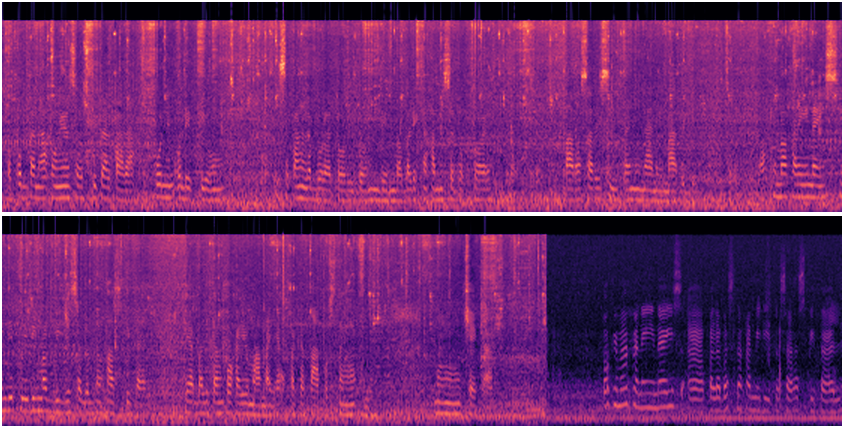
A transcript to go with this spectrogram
papunta na ako ngayon sa hospital para kunin ulit yung isa pang laboratory doon. Then babalik na kami sa doktor para sa resita ni Nanay Maribel. Okay mga kaninais, hindi pwedeng mag-video sa loob ng hospital. Kaya balikan ko kayo mamaya pagkatapos ng, ano, ng check-up. Okay mga kaninais, uh, palabas na kami dito sa hospital.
